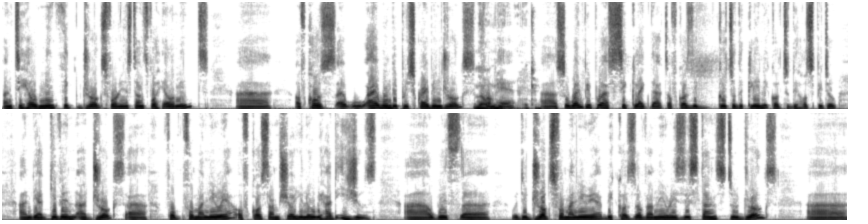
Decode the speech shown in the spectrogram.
anti-helminthic drugs, for instance, for helminths. Of course, I, I won't be prescribing drugs No, from here. okay. Uh, so when people are sick like that, of course, they go to the clinic or to the hospital and they are given uh, drugs uh, for, for malaria. Of course, I'm sure you know we had issues uh, with uh, with the drugs for malaria because of I mean resistance to drugs, uh,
